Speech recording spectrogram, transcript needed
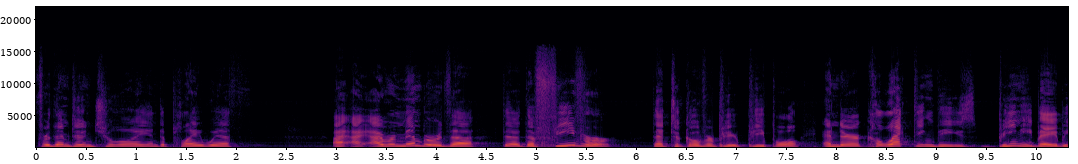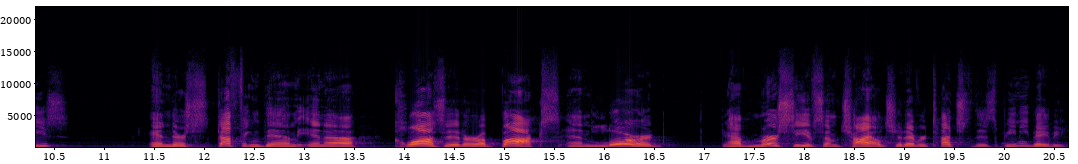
for them to enjoy and to play with. I, I, I remember the, the, the fever that took over people, and they're collecting these beanie babies and they're stuffing them in a closet or a box. And Lord, have mercy if some child should ever touch this beanie baby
